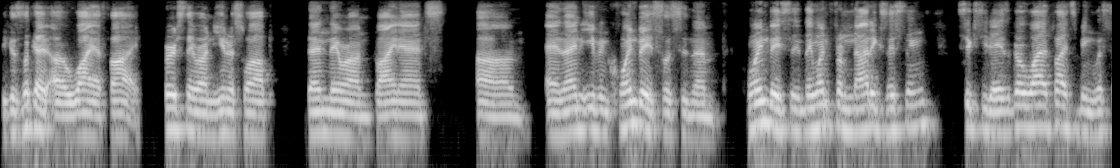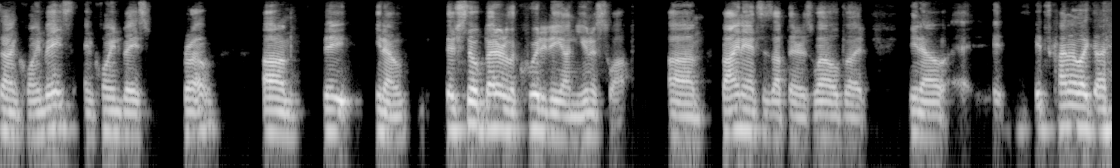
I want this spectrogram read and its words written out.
because look at uh, YFI. First they were on Uniswap, then they were on Binance, um, and then even Coinbase listed them. Coinbase they went from not existing 60 days ago. YFI to being listed on Coinbase and Coinbase Pro. Um, they, you know, there's still better liquidity on Uniswap. Um, Binance is up there as well, but you know, it, it's kind of like a,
